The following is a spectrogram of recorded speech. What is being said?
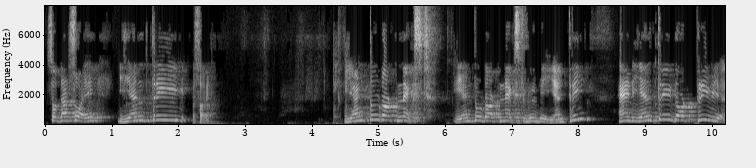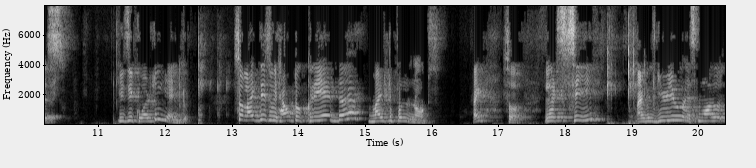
So that's why n3 sorry n2 dot next n2 dot next will be n3 and n3 dot previous is equal to n2 so like this we have to create the multiple nodes right? So let's see. I will give you a small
